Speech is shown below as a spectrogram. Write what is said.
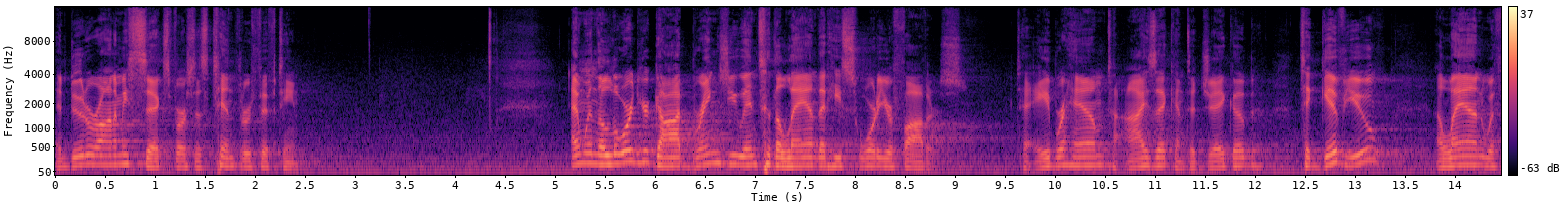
in Deuteronomy 6, verses 10 through 15. And when the Lord your God brings you into the land that he swore to your fathers, to Abraham, to Isaac, and to Jacob, to give you a land with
